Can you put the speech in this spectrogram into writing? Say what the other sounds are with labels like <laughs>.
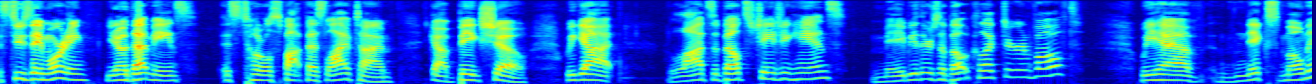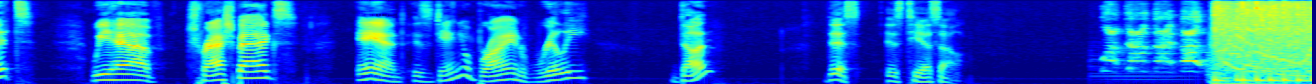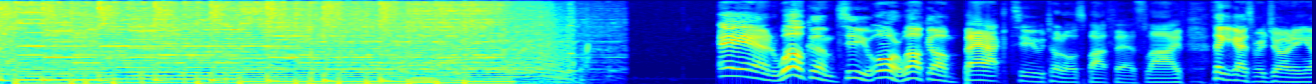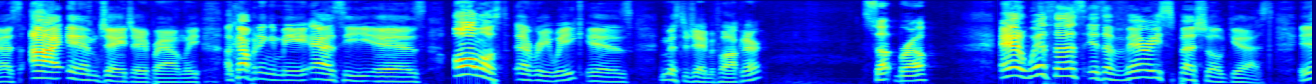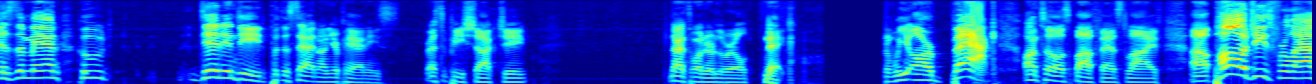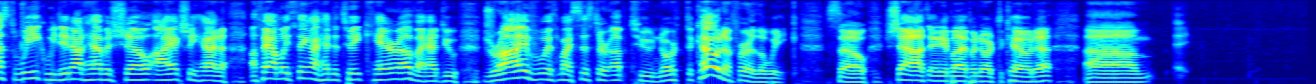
It's Tuesday morning. You know what that means? It's total Spot Fest live time. Got a big show. We got lots of belts changing hands. Maybe there's a belt collector involved. We have Nick's moment. We have trash bags. And is Daniel Bryan really done? This is TSL. One, two, three, And welcome to, or welcome back to Total Spot Fest Live. Thank you guys for joining us. I am JJ Brownlee. Accompanying me, as he is almost every week, is Mr. Jamie Faulkner. Sup, bro? And with us is a very special guest. It is the man who did indeed put the satin on your panties. Rest in peace, Shock G. Ninth wonder of the world, Nick. We are back on Total Spot Fest Live. Uh, apologies for last week. We did not have a show. I actually had a, a family thing I had to take care of. I had to drive with my sister up to North Dakota for the week. So, shout out to anybody but North Dakota. Um,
